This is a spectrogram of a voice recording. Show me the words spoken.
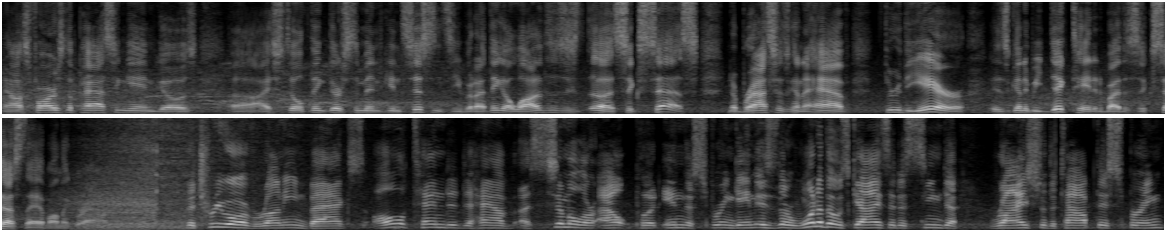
Now, as far as the passing game goes, uh, I still think there's some inconsistency, but I think a lot of the uh, success Nebraska is going to have through the air is going to be dictated by the success they have on the ground. The trio of running backs all tended to have a similar output in the spring game. Is there one of those guys that has seemed to rise to the top this spring?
